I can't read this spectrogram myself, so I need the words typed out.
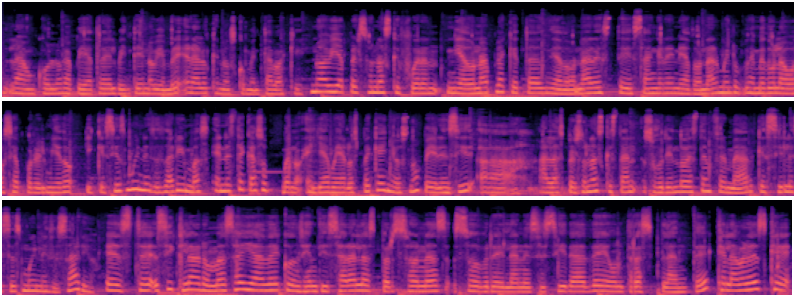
la oncóloga pediatra del 20 de noviembre, era lo que nos comentaba que no había personas que fueran ni a donar plaquetas, ni a donar este sangre, ni a donar médula ósea por el miedo y que sí es muy necesario y más. En este caso, bueno, ella ve a los pequeños, ¿no? Pero en sí a, a las personas que están sufriendo esta enfermedad que sí les es muy necesario. Este, sí, claro, más allá de concientizar a las personas sobre la necesidad de un trasplante, que la verdad es que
